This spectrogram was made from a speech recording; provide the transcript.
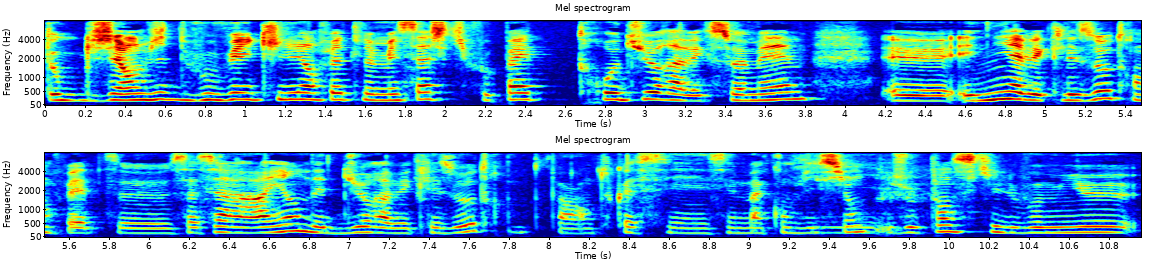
Donc j'ai envie de vous véhiculer en fait le message qu'il faut pas être trop dur avec soi-même euh, et ni avec les autres en fait. Euh, ça sert à rien d'être dur avec les autres. Enfin en tout cas c'est ma conviction. Je pense qu'il vaut mieux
